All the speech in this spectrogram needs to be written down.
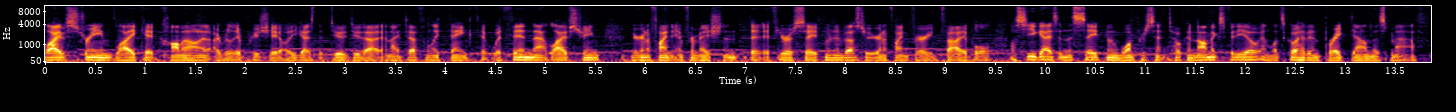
live stream, like it, comment on it. I really appreciate all you guys that do do that. And I definitely think that within that live stream, you're going to find information that if you're a SafeMoon investor, you're going to find very valuable. I'll see you guys in the SafeMoon 1% tokenomics video, and let's go ahead and break down this math.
